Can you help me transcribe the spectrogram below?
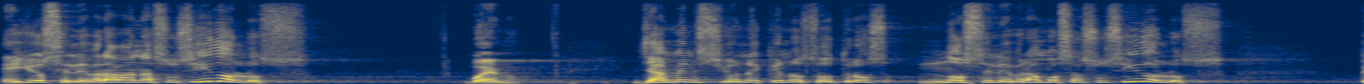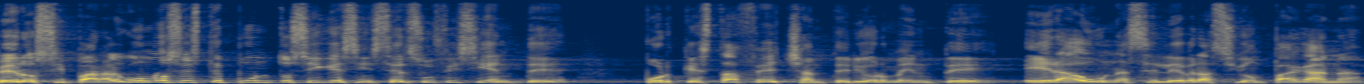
ellos celebraban a sus ídolos. Bueno, ya mencioné que nosotros no celebramos a sus ídolos, pero si para algunos este punto sigue sin ser suficiente, porque esta fecha anteriormente era una celebración pagana,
